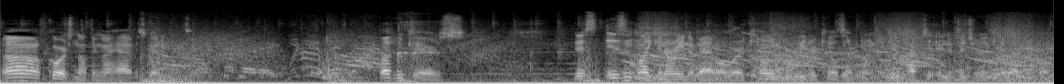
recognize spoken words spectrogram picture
Oh, of course nothing I have is good against him. But who cares? This isn't like an arena battle where killing the leader kills everyone. You have to individually kill everybody.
